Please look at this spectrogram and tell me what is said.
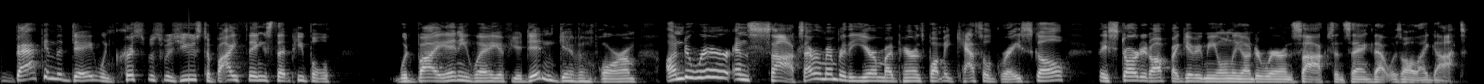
back in the day when Christmas was used to buy things that people would buy anyway if you didn't give them for them, underwear and socks. I remember the year my parents bought me Castle Grayskull. They started off by giving me only underwear and socks and saying that was all I got.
